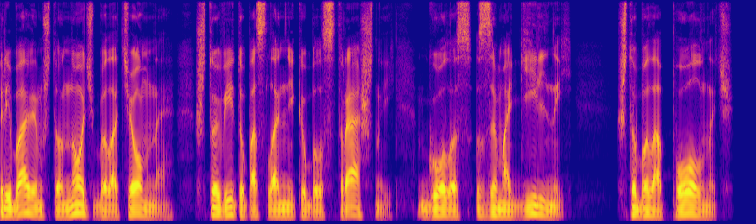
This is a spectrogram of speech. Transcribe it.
Прибавим, что ночь была темная, что вид у посланника был страшный, голос замогильный, что была полночь,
